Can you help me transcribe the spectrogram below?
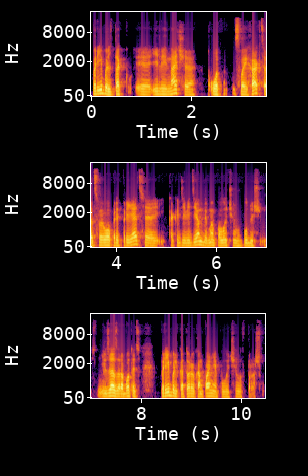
прибыль так э, или иначе от своих акций, от своего предприятия, как и дивиденды, мы получим в будущем. Нельзя заработать прибыль, которую компания получила в прошлом.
